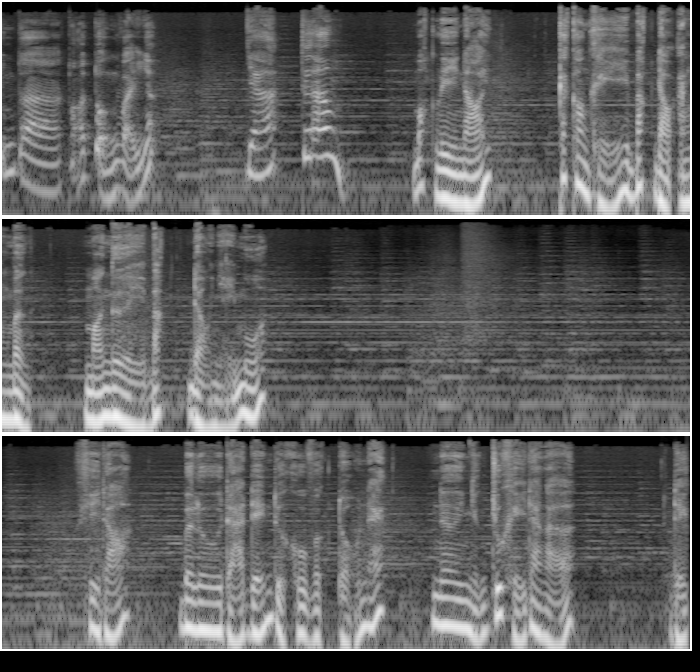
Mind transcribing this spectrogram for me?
Chúng ta thỏa thuận vậy nhé. Dạ, thưa ông. Mowgli nói, các con khỉ bắt đầu ăn mừng, mọi người bắt đầu nhảy múa. Khi đó, Baloo đã đến được khu vực đổ nát, nơi những chú khỉ đang ở. Để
